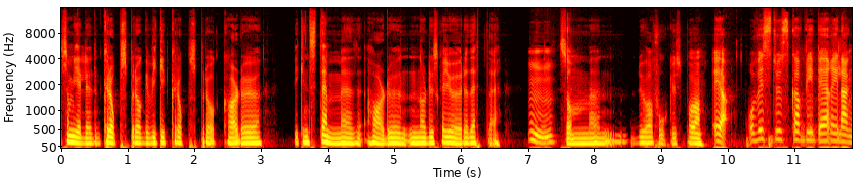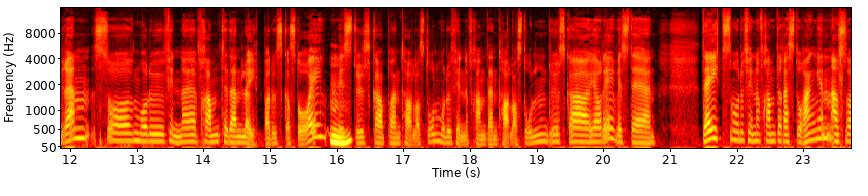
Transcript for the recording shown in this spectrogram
Som gjelder kroppsspråket. Hvilket kroppsspråk har du? Hvilken stemme har du når du skal gjøre dette, Mm. som eh, du har fokus på? Ja. Og hvis du skal bli bedre i langrenn, så må du finne fram til den løypa du skal stå i. Mm. Hvis du skal på en talerstol, må du finne fram den talerstolen du skal gjøre det i. Hvis det er en date, så må du finne fram til restauranten. Altså,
